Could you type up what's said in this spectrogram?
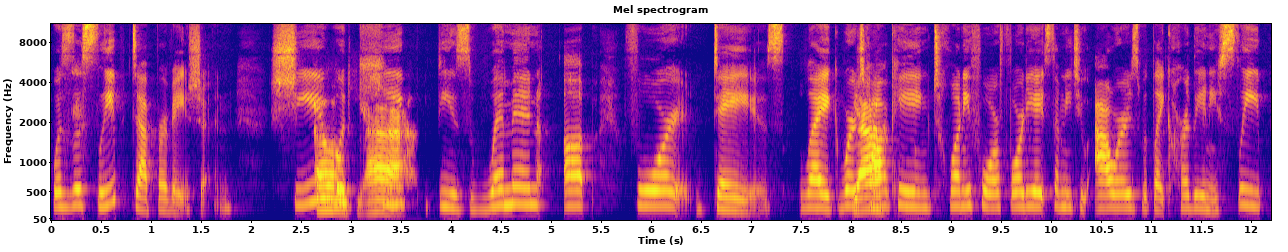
was the sleep deprivation. She Oh, would yeah. keep these women up for days. Like we're Yeah. talking 24, 48, 72 hours with like hardly any sleep.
